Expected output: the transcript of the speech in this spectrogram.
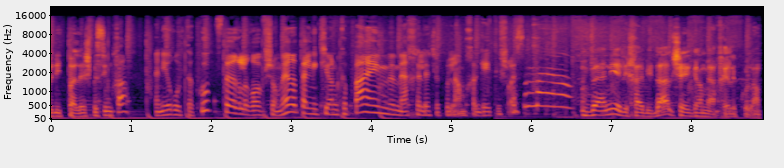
ונתפלש בשמחה. אני רותה קופפר, לרוב שומרת על ניקיון כפיים, ומאחלת לכולם חגי תשרי שמח. ואני אליחי בידל, שגם מאחל לכולם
